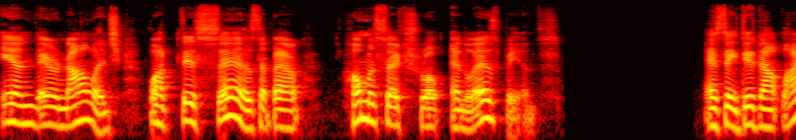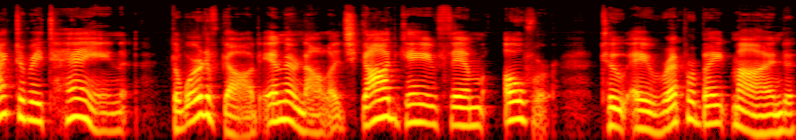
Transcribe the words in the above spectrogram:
in their knowledge what this says about homosexual, and lesbians. As they did not like to retain the Word of God in their knowledge, God gave them over to a reprobate mind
